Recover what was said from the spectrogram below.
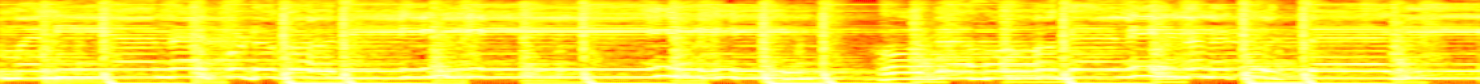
ಮನಿಯನ ಕುಡುಗೋಲಿ. ಹೋದ ಹೋಗಲಿ ನನ್ನ ಕುತ್ತಗಿ.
